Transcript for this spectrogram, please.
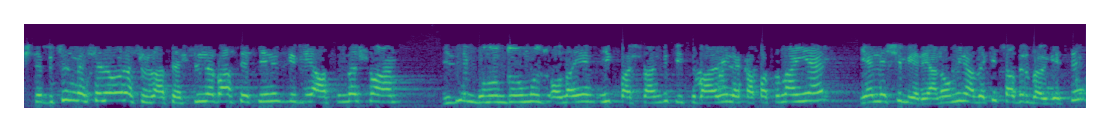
İşte bütün mesele orası zaten. Sizin de bahsettiğiniz gibi aslında şu an bizim bulunduğumuz olayın ilk başlangıç itibariyle kapatılan yer yerleşim yeri. Yani o Mina'daki çadır bölgesi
